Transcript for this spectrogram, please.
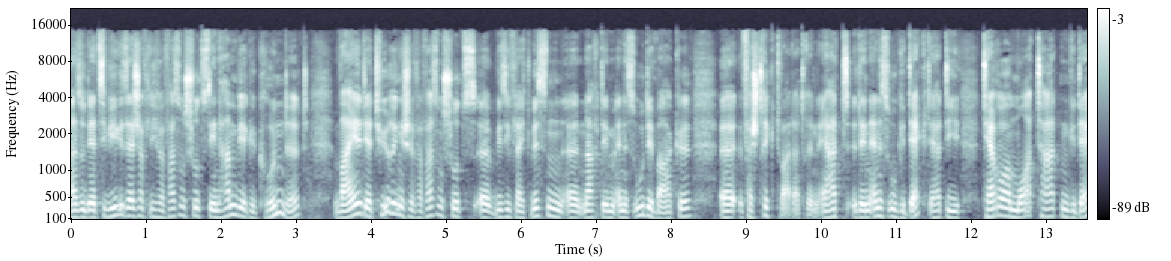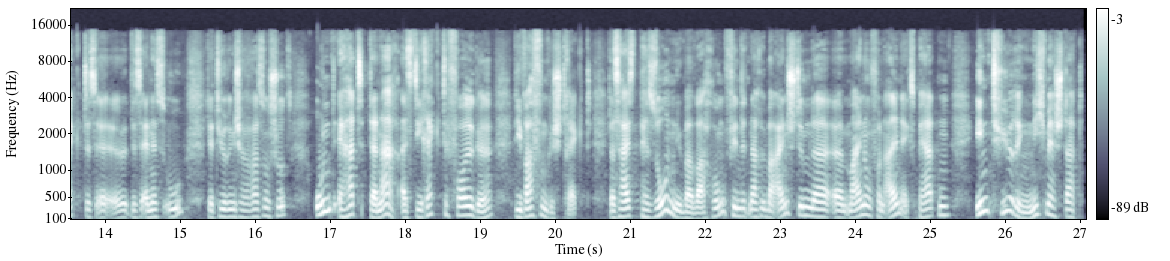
Also der zivilgesellschaftliche Verfassungsschutz, den haben wir gegründet, weil der thüringische Verfassungsschutz, äh, wie Sie vielleicht wissen, äh, nach dem NSU-Debakel äh, verstrickt war da drin. Er hat den NSU gedeckt, er hat die Terrormordtaten gedeckt des, äh, des NSU, der thüringische Verfassungsschutz, und er hat danach als direkte Folge die Waffen gestreckt. Das heißt, Personenüberwachung findet nach übereinstimmender äh, Meinung von allen Experten in Thüringen nicht mehr statt.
